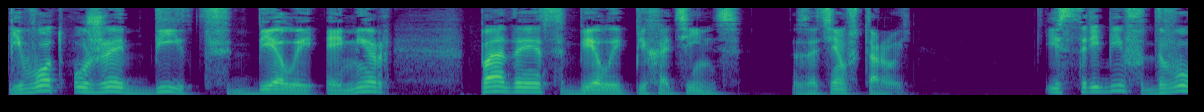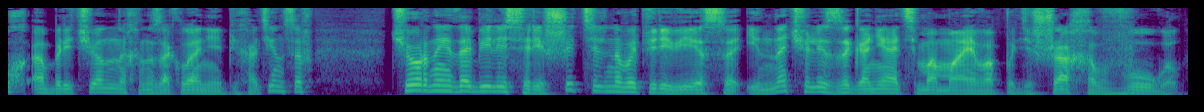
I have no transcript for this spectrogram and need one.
И вот уже бит белый эмир, падает белый пехотинец, затем второй. Истребив двух обреченных на заклание пехотинцев, черные добились решительного перевеса и начали загонять Мамаева-падишаха в угол.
